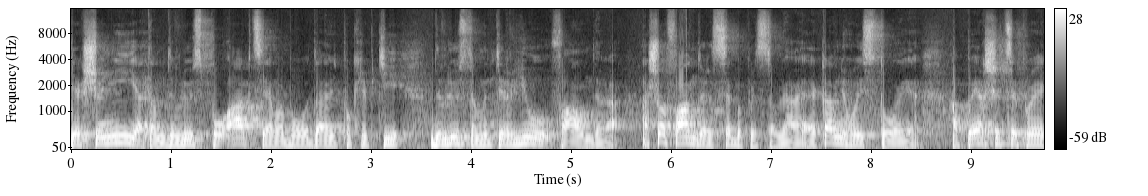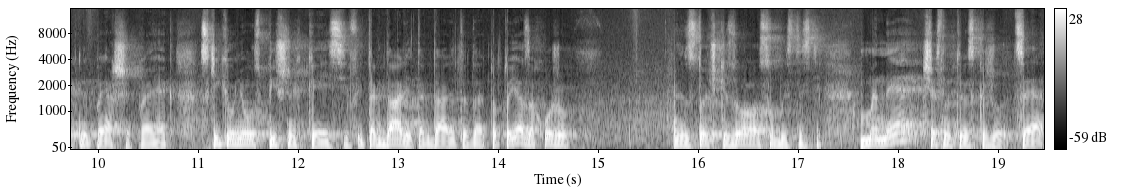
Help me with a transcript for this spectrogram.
Якщо ні, я там дивлюсь по акціям або навіть по крипті, дивлюсь там інтерв'ю фаундера. А що фаундер з себе представляє? Яка в нього історія? А перший це проєкт, не перший проєкт, скільки у нього успішних кейсів і так далі. так далі, так далі. Тобто я заходжу з точки зору особистості. Мене, чесно тобі скажу, це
